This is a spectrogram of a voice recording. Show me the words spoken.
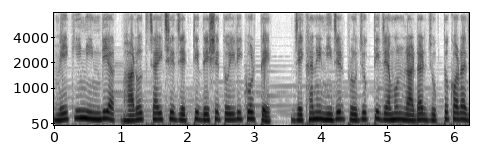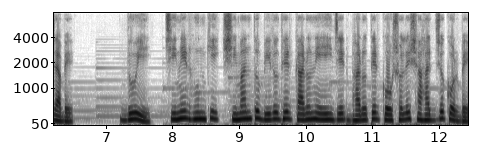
মেক ইন ইন্ডিয়া, ভারত চাইছে জেটটি দেশে তৈরি করতে, যেখানে নিজের প্রযুক্তি যেমন রাডার যুক্ত করা যাবে। দুই চীনের হুমকি সীমান্ত বিরোধের কারণে এই জেট ভারতের কৌশলে সাহায্য করবে।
